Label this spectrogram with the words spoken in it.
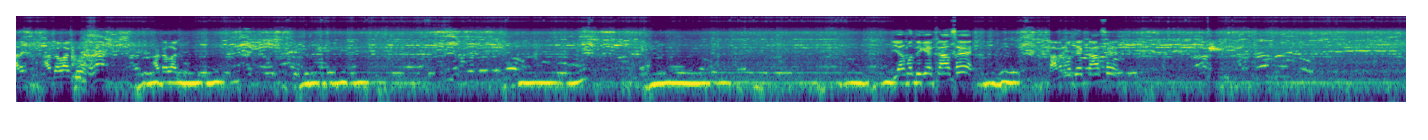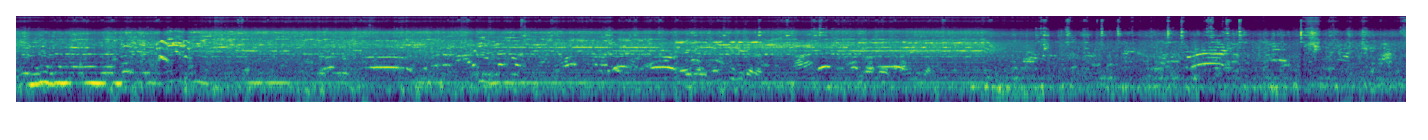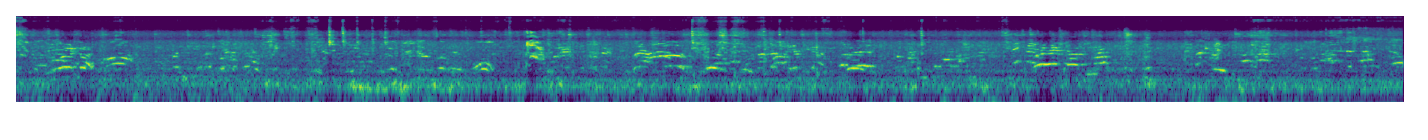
আরে আটা লাগবো। আটা লাগবো। ইয়ার মধ্যে কি একটা আছে? কামের মধ্যে একটা আছে? আপনি নিয়ে করেন? হ্যাঁ?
